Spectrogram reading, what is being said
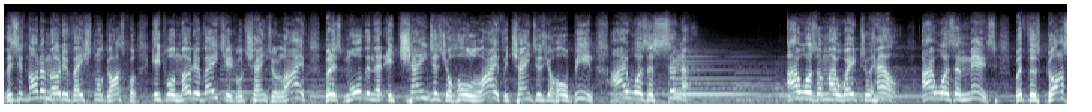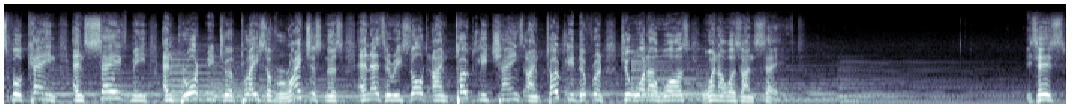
This is not a motivational gospel. It will motivate you, it will change your life, but it's more than that. It changes your whole life, it changes your whole being. I was a sinner, I was on my way to hell. I was a mess, but this gospel came and saved me and brought me to a place of righteousness. And as a result, I'm totally changed. I'm totally different to what I was when I was unsaved. He says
